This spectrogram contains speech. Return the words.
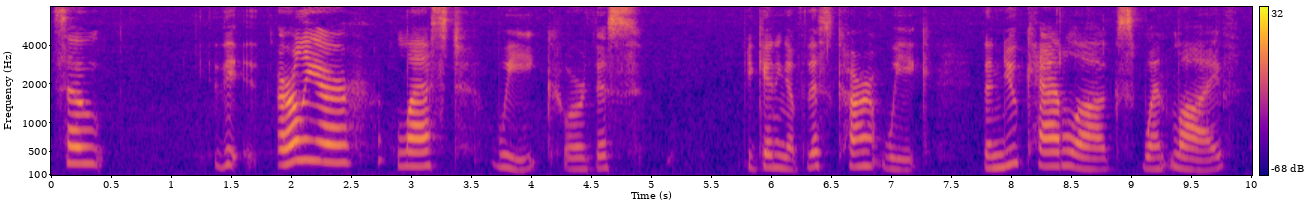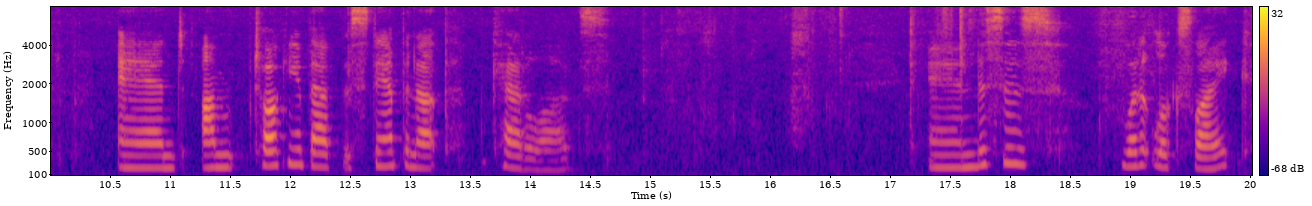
So the earlier last week or this beginning of this current week the new catalogs went live and I'm talking about the Stampin' Up! catalogs. And this is what it looks like.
